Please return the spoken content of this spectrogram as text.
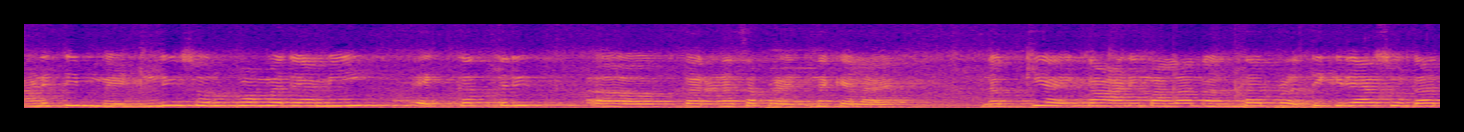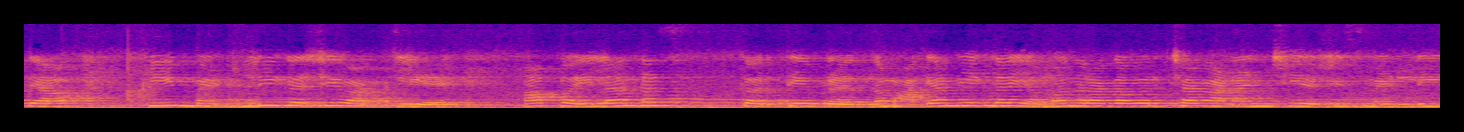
आणि ती मेडली स्वरूपामध्ये आम्ही एकत्रित करण्याचा प्रयत्न केला आहे नक्की ऐका आणि मला नंतर प्रतिक्रियासुद्धा द्या की मेडली कशी वाटली आहे. हा पहिल्यांदाच करते प्रयत्न. मागे आम्ही एकदा यमन रागावरच्या गाण्यांची अशीच मेडली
